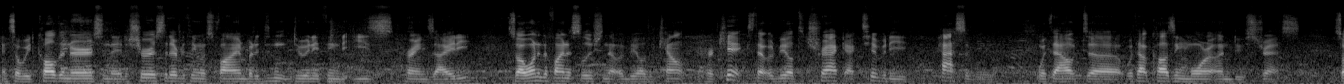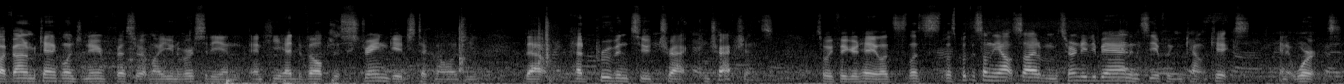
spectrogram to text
And so we'd call the nurse and they'd assure us that everything was fine, but it didn't do anything to ease her anxiety. So I wanted to find a solution that would be able to count her kicks, that would be able to track activity passively without, uh, without causing more undue stress. So I found a mechanical engineering professor at my university, and, and he had developed this strain gauge technology that had proven to track contractions. So we figured, hey, let's let's let's put this on the outside of a maternity band and see if we can count kicks, and it worked.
